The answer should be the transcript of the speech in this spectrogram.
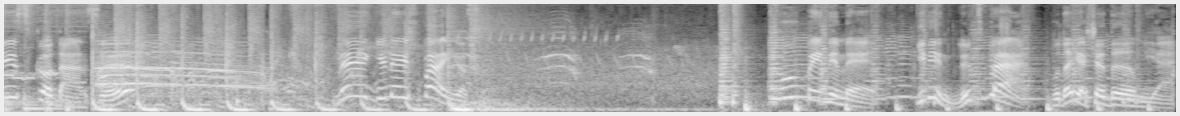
disco dansı ve güneş banyosu. Bu benim ev. Gidin lütfen. Bu da yaşadığım yer.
